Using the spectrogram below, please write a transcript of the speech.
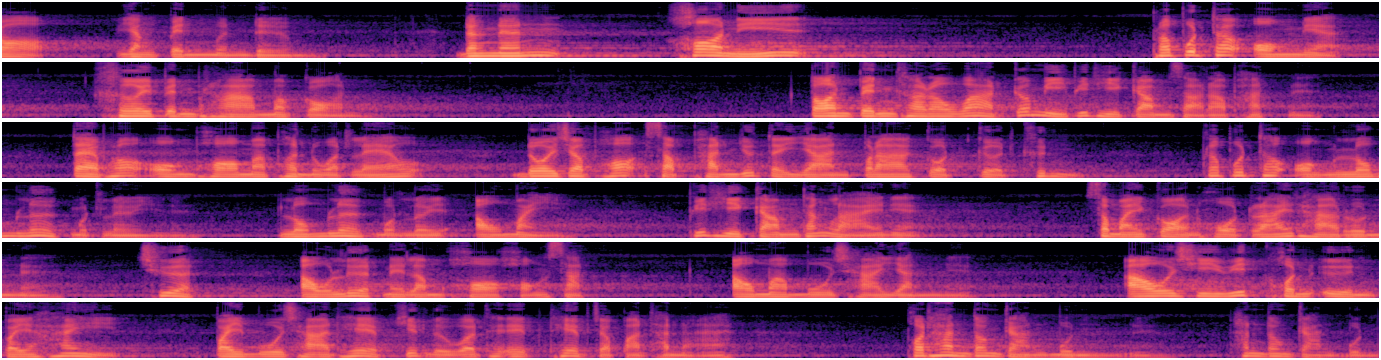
ก็ยังเป็นเหมือนเดิม ดังนั้นข้อนี้ ระพุทธองค์เนี่ยเคยเป็นพราหมณ์มาก่อน ตอนเป็นคารวาสก็มีพิธีกรรมสารพัดเนี่ยแต่พระองค์พอมาผนวดแล้ว โดยเฉพาะสัพพัญยุตยานปรากฏเกิดขึ้น พระพุทธองค์ล้มเลิกหมดเลยนะล้มเลิกหมดเลยเอาใหม่ พิธีกรรมทั้งหลายเนี่ยสมัยก่อนโหดร้ายทารุณนะเชือดเอาเลือดในลำคอของสัตว์ เอามาบูชายันเนี่ยเอาชีวิตคนอื่นไปให้ ไปบูชาเทพคิดหรือว่าเทพเทพจะปรารถนา เพราะท่านต้องการบุญ ท่านต้องการบุญ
